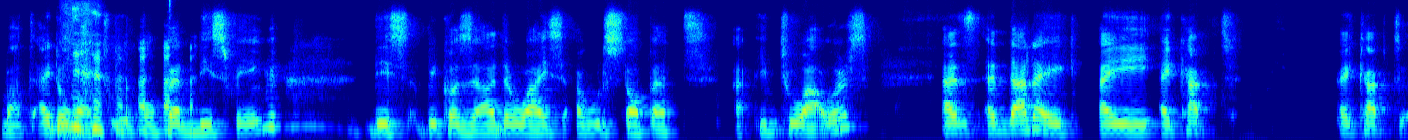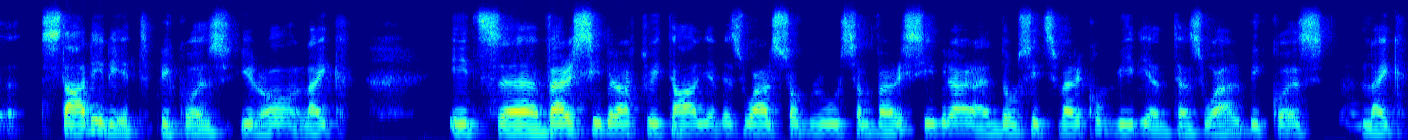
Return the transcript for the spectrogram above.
but I don't want to open this thing, this because otherwise I would stop at uh, in two hours, and and then I I I kept I kept studying it because you know like it's uh, very similar to Italian as well. Some rules are very similar, and also it's very convenient as well because like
